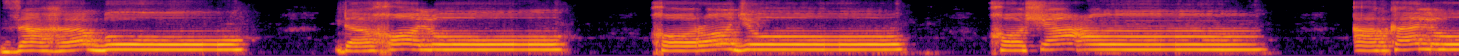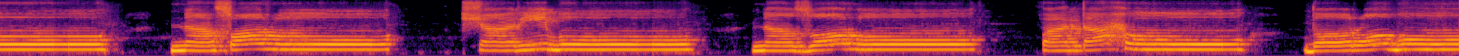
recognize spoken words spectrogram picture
zahabu dakhalu خرجوا خشعوا أكلوا نصروا شربوا نظروا فتحوا ضربوا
